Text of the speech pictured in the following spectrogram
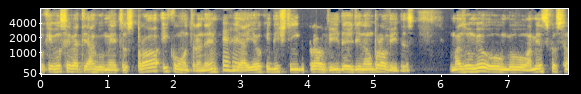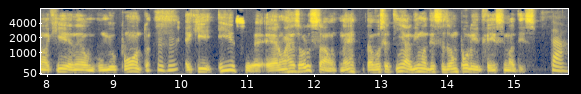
porque você vai ter argumentos pró e contra, né? Uhum. E aí é o que distingue providas de não providas. Mas o meu, o meu, a minha discussão aqui, né, o, o meu ponto uhum. é que isso era uma resolução, né? Então você tinha ali uma decisão política em cima disso. Tá.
